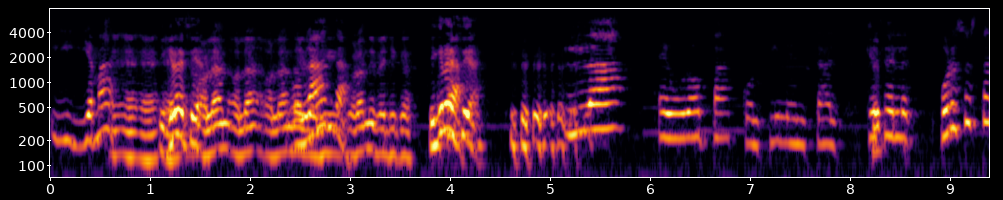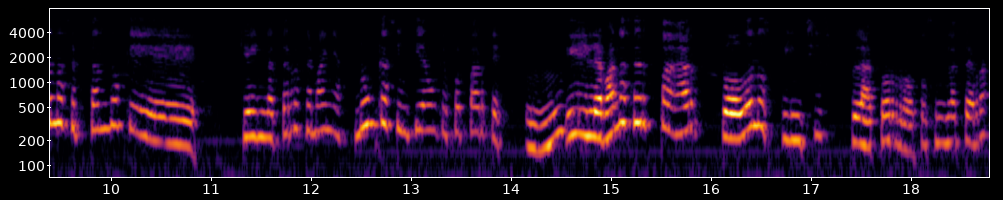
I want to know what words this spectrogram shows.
y demás. Eh, eh, eh, Y Grecia. Holanda, Holanda, Holanda, Holanda. Y Bélgica, Holanda y Bélgica. Y Grecia. la Europa continental. Que Sí. se le- por eso están aceptando que, que Inglaterra se baña. Nunca sintieron que fue parte. Ujú. Y le van a hacer pagar todos los pinches platos rotos a Inglaterra.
